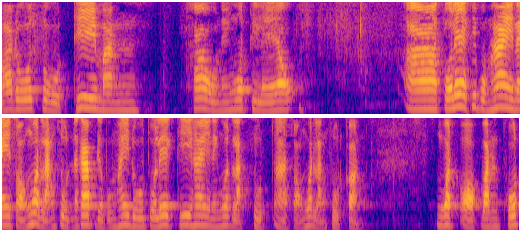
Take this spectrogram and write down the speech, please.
มาดูสูตรที่มันเข้าในงวดที่แล้ว ตัวเลขที่ผมให้ในสองงวดหลังสุดนะครับ เดี๋ยวผมให้ดูตัวเลขที่ให้ในงวดหลังสุดอ่าสองงวดหลังสุดก่อน งวดออกวันพุธ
